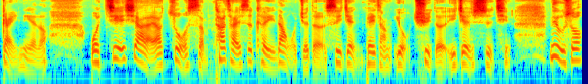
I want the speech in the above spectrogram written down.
概念哦。我接下来要做什么？它才是可以让我觉得是一件非常有趣的一件事情。例如说。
